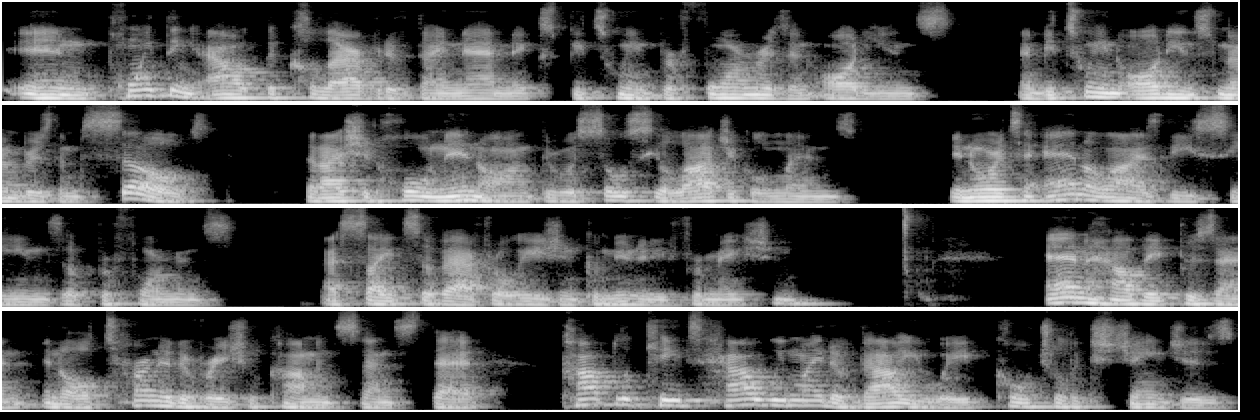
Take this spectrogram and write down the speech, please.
in pointing out the collaborative dynamics between performers and audience and between audience members themselves that I should hone in on through a sociological lens in order to analyze these scenes of performance as sites of Afro-Asian community formation and how they present an alternative racial common sense that complicates how we might evaluate cultural exchanges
